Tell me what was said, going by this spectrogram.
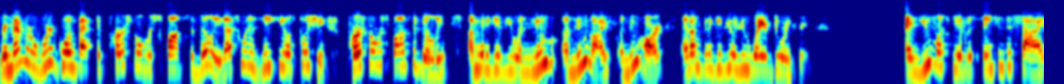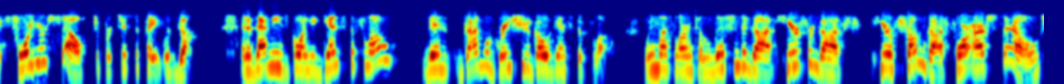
Remember, we're going back to personal responsibility. That's what Ezekiel is pushing. Personal responsibility. I'm going to give you a new a new life, a new heart, and I'm going to give you a new way of doing things. And you must be able to think and decide for yourself to participate with God. And if that means going against the flow, then God will grace you to go against the flow. We must learn to listen to God, hear for God, hear from God for ourselves,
